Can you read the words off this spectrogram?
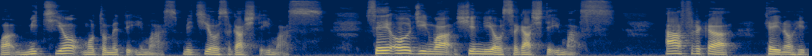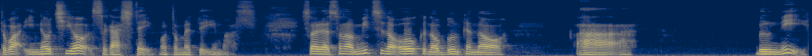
は道を求めています。道を探しています。西欧人は真理を探しています。アフリカ系の人は命を探して求めています。それはその三つの多くの文化のあ文に、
